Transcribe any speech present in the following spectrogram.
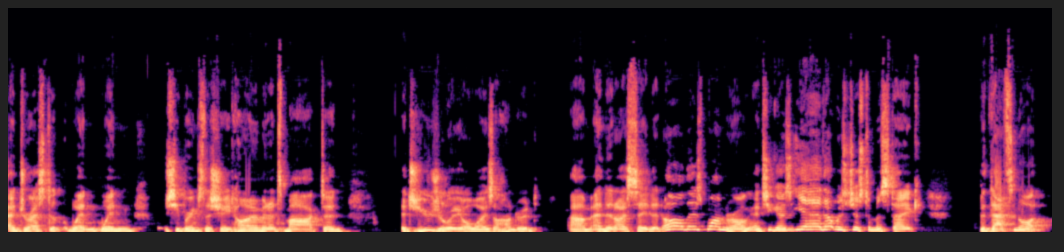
addressed it when, when she brings the sheet home and it's marked, and it's usually always 100. Um, and then I see that, oh, there's one wrong. And she goes, yeah, that was just a mistake. But that's not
